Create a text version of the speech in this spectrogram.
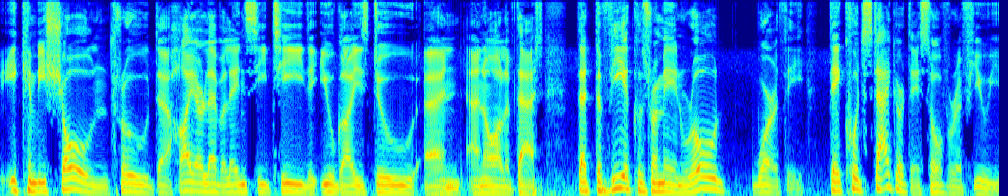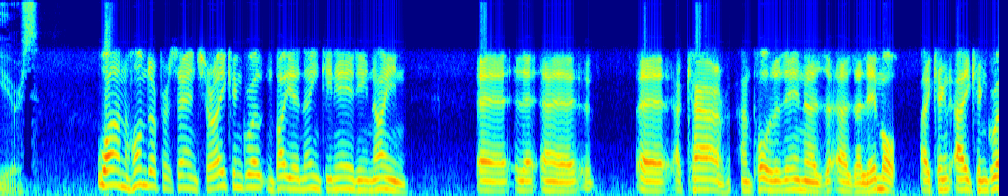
it can be shown through the higher level NCT that you guys do and, and all of that, that the vehicles remain roadworthy, they could stagger this over a few years. 100%. Sure, I can go out and buy a 1989 uh, uh, uh, a car and put it in as, as a limo. I can I can go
